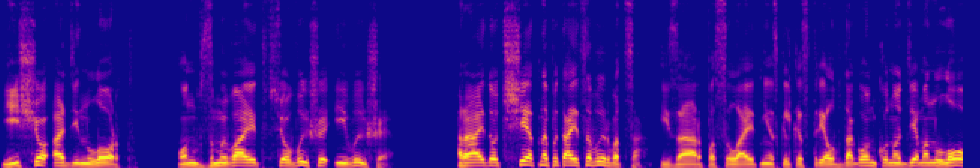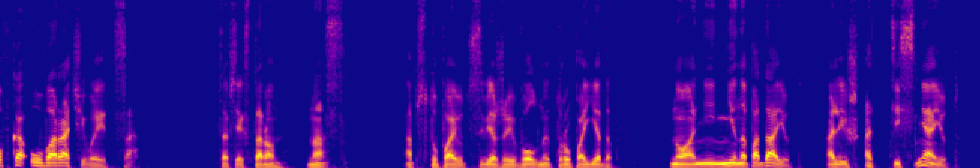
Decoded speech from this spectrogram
Еще один лорд. Он взмывает все выше и выше. Райдо тщетно пытается вырваться. Изар посылает несколько стрел в догонку, но демон ловко уворачивается. Со всех сторон нас обступают свежие волны трупоедов, но они не нападают, а лишь оттесняют,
